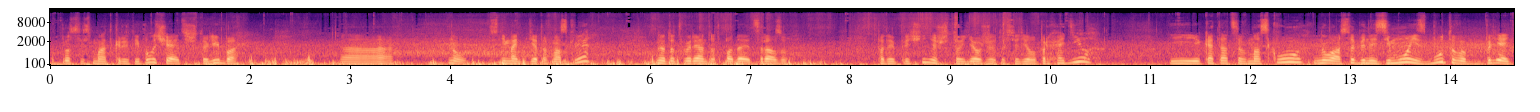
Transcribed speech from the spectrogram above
Вопрос весьма открытый. И получается, что либо э, ну, снимать где-то в Москве. Но этот вариант отпадает сразу по той причине, что я уже это все дело проходил. И кататься в Москву, ну, особенно зимой из Бутова, блядь,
